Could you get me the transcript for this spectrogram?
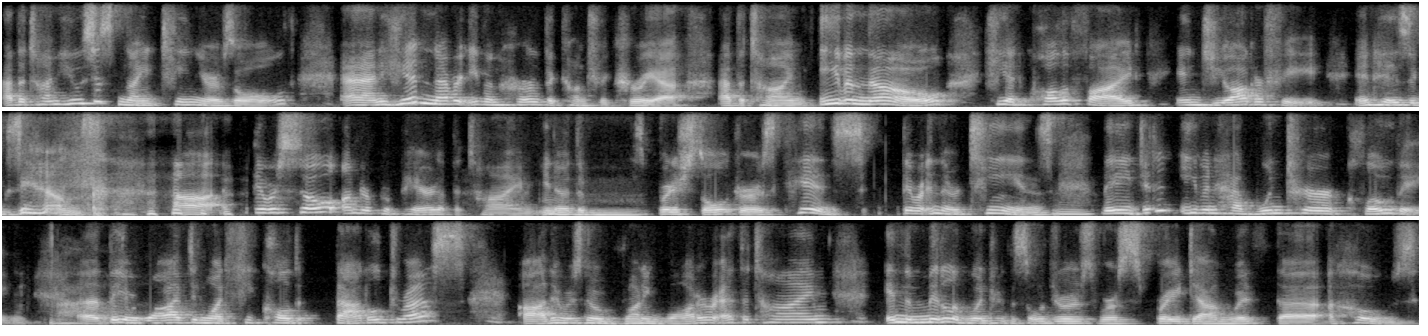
At the time, he was just 19 years old, and he had never even heard the country Korea at the time, even though he had qualified in geography in his exams. Uh, they were so underprepared at the time. You know, the mm. British soldiers, kids, they were in their teens mm. they didn't even have winter clothing. Uh, they arrived in what he called battle dress. Uh, there was no running water at the time. In the middle of winter, the soldiers were sprayed down with uh, a hose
